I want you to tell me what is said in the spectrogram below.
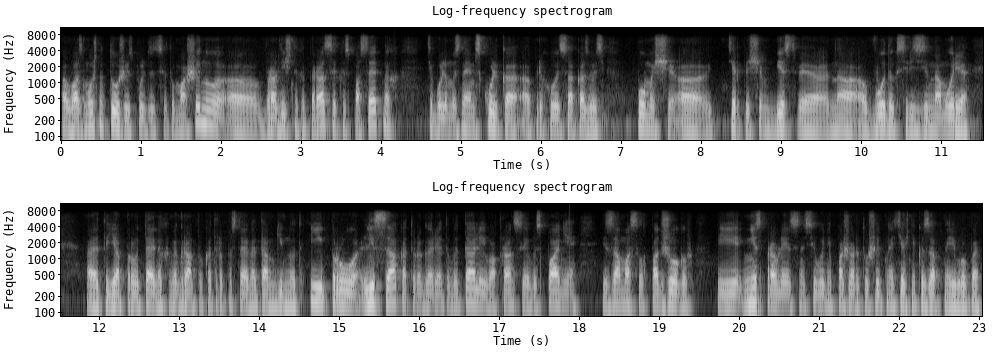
возможно, тоже использовать эту машину в различных операциях и спасательных. Тем более мы знаем, сколько приходится оказывать помощь терпящим бедствия на водах Средиземноморья это я про тайных иммигрантов, которые постоянно там гибнут, и про леса, которые горят в Италии, во Франции, в Испании из-за массовых поджогов, и не справляется на сегодня пожаротушительная техника Западной Европы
